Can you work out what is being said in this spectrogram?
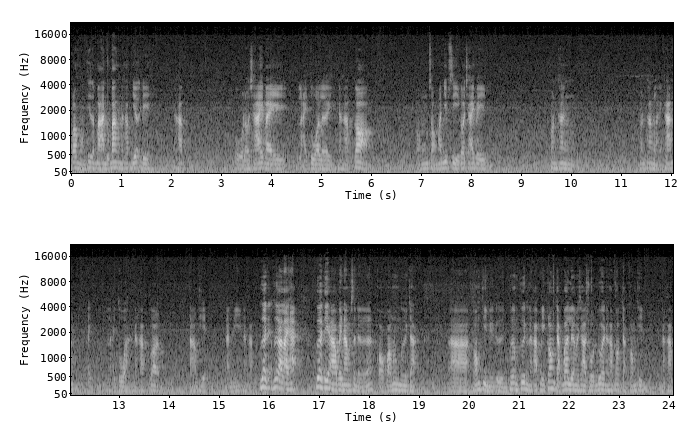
กล้องของเทศบาลดูบ้างนะครับ เยอะดีนะครับโอ้เราใช้ไปหลายตัวเลยนะครับ ก็ของ 2024 ก็ใช้ไปค่อนข้างค่อนข้างหลายครั้งหลายหลายตัวนะครับ ก็ตามเหตุ ดังนี้นะครับเพื่อเพื่ออะไรฮะเพื่อที่เอาไปนำเสนอขอความร่วมมือจากาท้องถิ่นอื่นๆ เพิ่มขึ้นนะครับมีกล้องจากบ้านเรือนประชาชนด้วยนะครับนอกจากท้องถิ่นนะครับ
